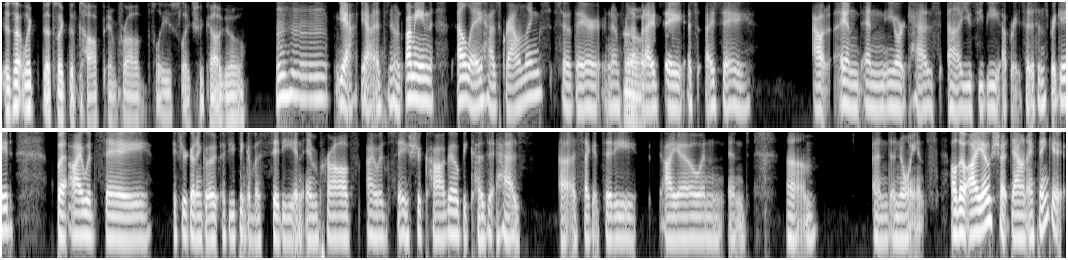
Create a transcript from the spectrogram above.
is that like that's like the top improv place like Chicago? hmm Yeah, yeah, it's known. I mean, LA has groundlings, so they're known for that. But Oh. I'd say, as- I'd say, out and and New York has uh, UCB Upright Citizens Brigade. But I would say if you're going to go, if you think of a city and improv, I would say Chicago because it has uh, Second City, IO, and and um and Annoyance. Although IO shut down, I think it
